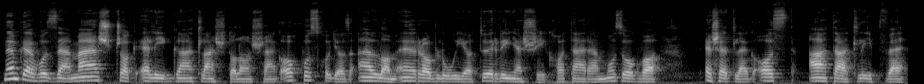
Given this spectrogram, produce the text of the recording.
Nem kell hozzá más, csak elég gátlástalanság ahhoz, hogy az állam elrablói a törvényesség határán mozogva, esetleg azt átátlépve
